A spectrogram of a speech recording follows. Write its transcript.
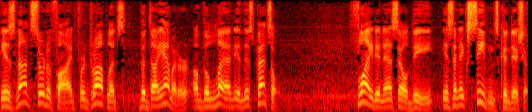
is not certified for droplets the diameter of the lead in this pencil. Flight in SLD is an exceedance condition.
